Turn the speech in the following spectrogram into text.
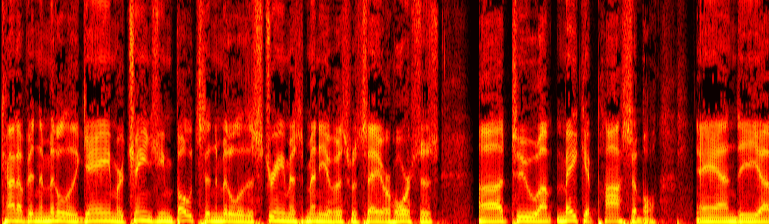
kind of in the middle of the game or changing boats in the middle of the stream, as many of us would say, or horses, uh, to uh, make it possible. And the uh,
